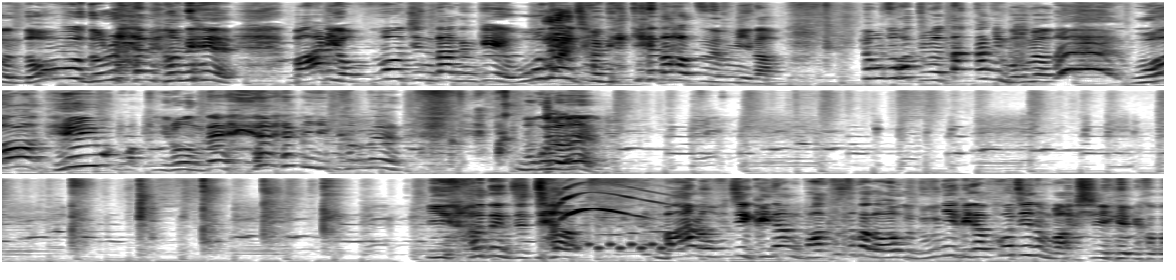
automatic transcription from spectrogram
여러분 너무 놀라면은 말이 없어진다는 게 오늘 저는 깨달았습니다. 평소 같으면 딱한입 먹으면 와 대박 막 이러는데 이거는 딱 먹으면은 이거는 진짜 말 없이 그냥 박수가 나오고 눈이 그냥 커지는 맛이에요.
